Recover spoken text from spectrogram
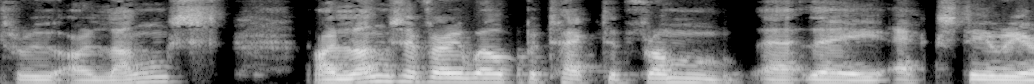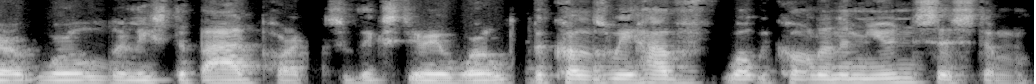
through our lungs. Our lungs are very well protected from uh, the exterior world, at least the bad parts of the exterior world, because we have what we call an immune system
